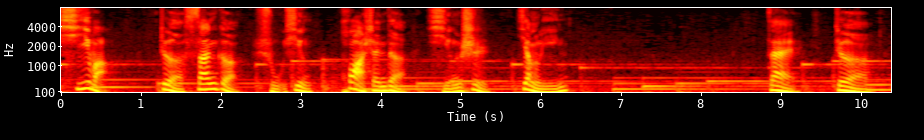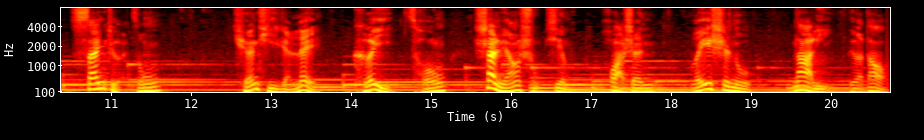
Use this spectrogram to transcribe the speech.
西瓦这三个属性化身的形式降临，在这三者中。全体人类可以从善良属性化身维什努那里得到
